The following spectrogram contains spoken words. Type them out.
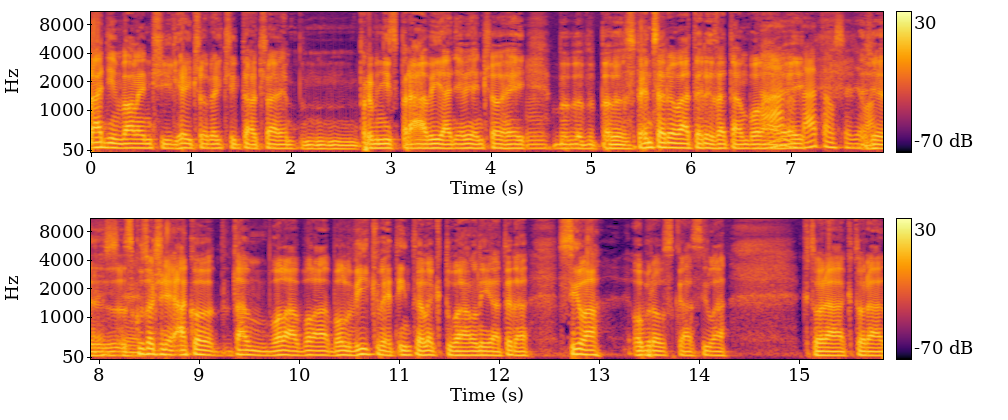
Radim Valenčík, hej, človek čítal, čo aj první správy a neviem čo, hej, Spencerová Teresa tam bola, Áno, hej. tá tam sedela. Že skutočne ako tam bola, bola, bol výkvet intelektuálny a teda sila, obrovská sila ktorá, ktorá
